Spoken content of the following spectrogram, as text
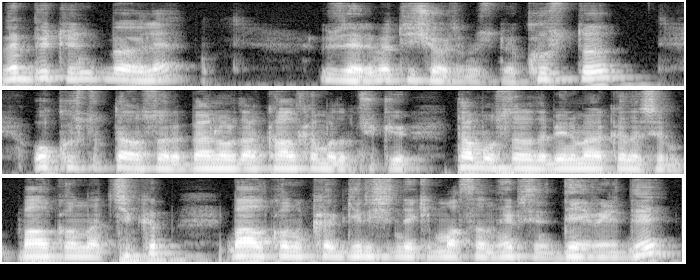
ve bütün böyle üzerime tişörtümün üstüne kustu. O kustuktan sonra ben oradan kalkamadım çünkü tam o sırada benim arkadaşım balkondan çıkıp balkonun girişindeki masanın hepsini devirdi.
